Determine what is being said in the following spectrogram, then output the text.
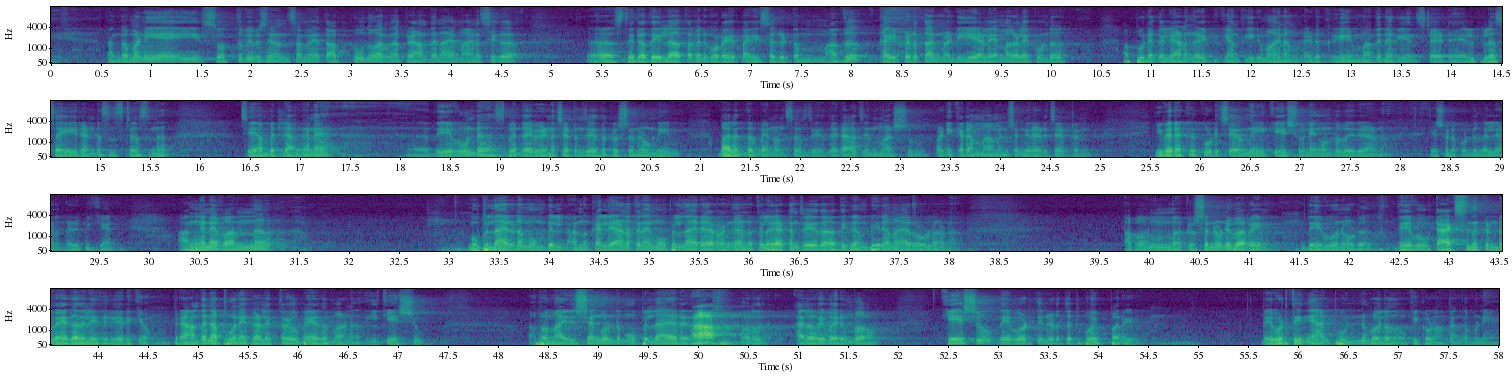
തങ്കമണിയെ ഈ സ്വത്ത് വിഭജന സമയത്ത് അപ്പു എന്ന് പറഞ്ഞ പ്രാന്തനായ മാനസിക സ്ഥിരതയില്ലാത്തവന് കുറേ പൈസ കിട്ടും. അത് കൈപ്പെടുത്താൻ വേണ്ടി ഈ ഇളയ മകളെ കൊണ്ട് അപ്പുവിനെ കല്യാണം കഴിപ്പിക്കാൻ തീരുമാനം എടുക്കുകയും അതിന് ഹെൽപ്ലെസ് ആയി ഈ രണ്ട് സിസ്റ്റേഴ്സിന് ചെയ്യാൻ പറ്റില്ല. അങ്ങനെ ദേവുവിന്റെ ഹസ്ബൻഡായി വേണുചേട്ടൻ ചെയ്ത കൃഷ്ണനുണ്ണിയും ബാലന്തർ മേനോൻ സർ ചെയ്ത രാജൻ മാഷും പണിക്കരമ്മാമൻ ശങ്കരാടി ചേട്ടൻ ഇവരൊക്കെ കൂടി ചേർന്ന് ഈ കേശുവിനെ കൊണ്ട് വരികയാണ്. കേശുവിനെ കൊണ്ട് കല്യാണം കഴിപ്പിക്കാൻ. അങ്ങനെ വന്ന് മൂപ്പിൽ നായരുടെ മുമ്പിൽ അന്ന് കല്യാണത്തിന് മൂപ്പിൽ നായർ ഇറങ്ങുകയാണ് തിലകേട്ടൻ ചെയ്ത അതിഗംഭീരമായ റോളാണ്. അപ്പം കൃഷ്ണനുണ്ണി പറയും ദേവുവിനോട് ദേവു ടാക്സി നിൽക്കുന്നുണ്ട് വേഗം അതിലേക്ക് കയറിക്കോ. ഭ്രാന്തൻ അപ്പുവിനേക്കാൾ എത്രയോ ഭേദമാണ് ഈ കേശു. അപ്പം അരിശം കൊണ്ട് മൂപ്പിൽ നായർ അലറി വരുമ്പോൾ കേശു ദേവോടത്തിന്റെ അടുത്തിട്ട് പോയി പറയും ദേവോടത്തി ഞാൻ പൊന്നു പോലെ നോക്കിക്കൊള്ളാം തങ്കമണിയെ.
